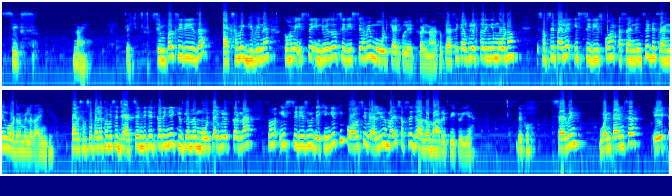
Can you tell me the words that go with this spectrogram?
six nine देखिए सिंपल सीरीज़ है। एक्स हमें गिवन है तो हमें इससे इंडिविजुअल सीरीज़ से हमें मोड कैलकुलेट करना है। तो कैसे कैलकुलेट करेंगे मोड हम? सबसे पहले इस सीरीज़ को हम असेंडिंग से डिसेंडिंग ऑर्डर में लगाएँगे। पहले, सबसे पहले तो हम इसे जेड से इंडिकेट करेंगे, क्योंकि हमें मोड कैलकुलेट करना है। तो हम इस सीरीज़ में देखेंगे कि कौन सी वैल्यू हमारी सबसे ज़्यादा बार रिपीट हुई है। देखो सेवन वन टाइम्स है एट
